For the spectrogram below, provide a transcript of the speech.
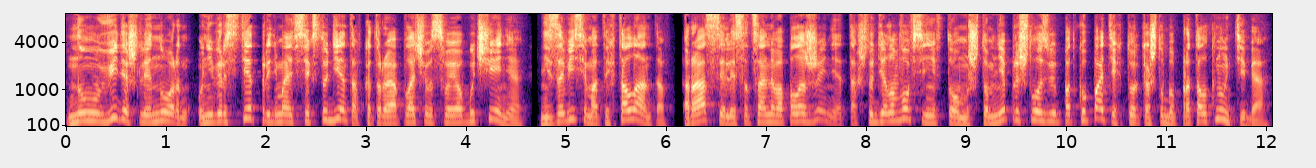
Ну, видишь ли, Норн, университет принимает всех студентов, которые оплачивают свое обучение, независимо от их талантов, расы или социального положения, так что дело вовсе не в том, что мне пришлось бы подкупать их только чтобы протолкнуть тебя.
